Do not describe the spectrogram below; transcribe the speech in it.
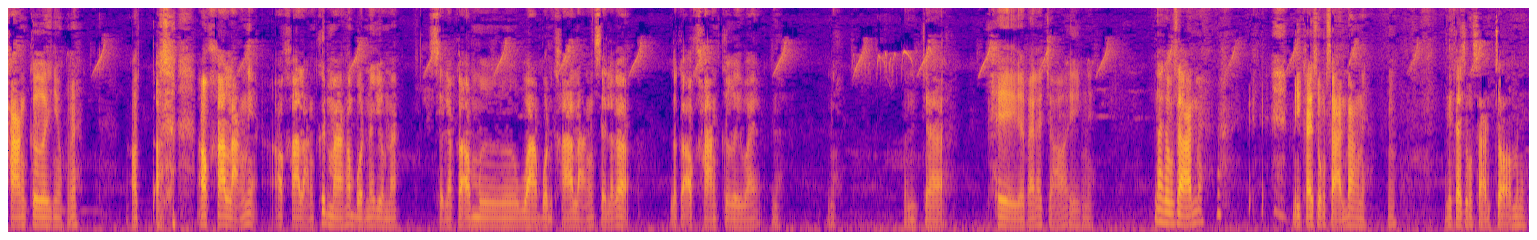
คางเกยเนี่ยเห็นไหม เอาเอาเอาขาหลังเนี่ยเอาขาหลังขึ้นมาข้างบนนะโยมนะเสร็จแล้วก็เอามือวางบนขาหลัง เสร็จแล้วก็แล้วก็เอาคางเกยไว้นะนี่มันจะเท่เกินไปแล้วจ๋อเองเนี่ยน่าสงสารไหมมีใครสงสารบ้างเนี่ยมีใครสงสารจ๋อไหมเนี่ย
